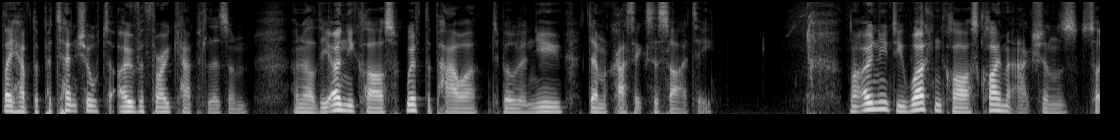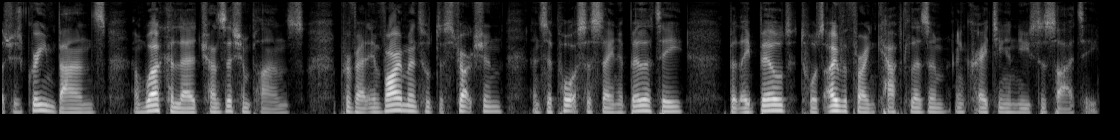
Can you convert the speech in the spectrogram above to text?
they have the potential to overthrow capitalism and are the only class with the power to build a new democratic society. Not only do working class climate actions such as green bans and worker led transition plans prevent environmental destruction and support sustainability, but they build towards overthrowing capitalism and creating a new society.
